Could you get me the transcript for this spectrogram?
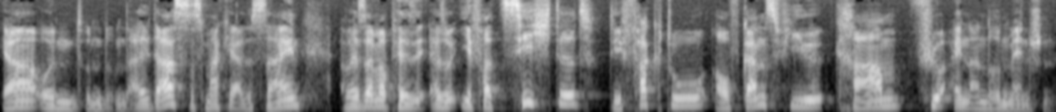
ja, und, und, und all das, das mag ja alles sein, aber es ist einfach per se, also ihr verzichtet de facto auf ganz viel Kram für einen anderen Menschen.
